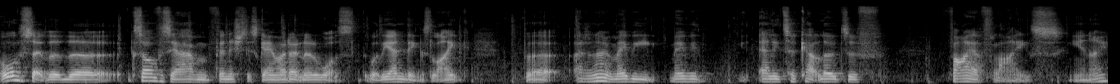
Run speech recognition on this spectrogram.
Also, the the because obviously I haven't finished this game. I don't know what's what the ending's like, but I don't know. Maybe maybe Ellie took out loads of fireflies. You know,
